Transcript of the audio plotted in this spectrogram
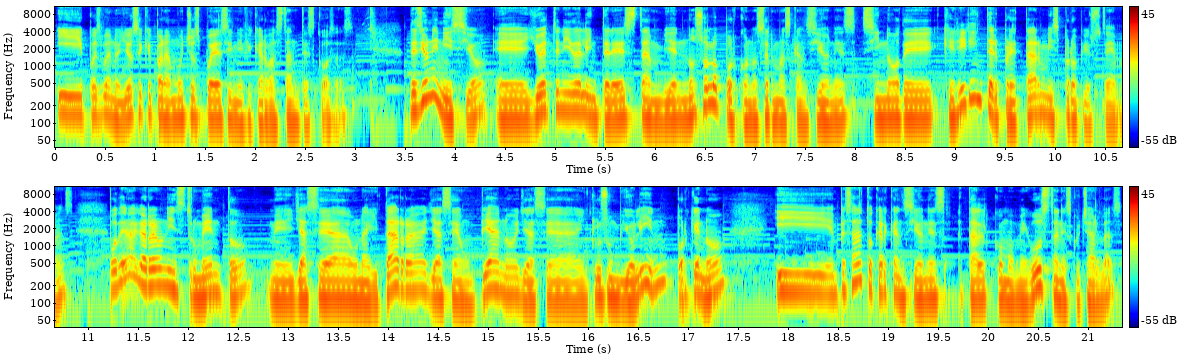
Y pues bueno, yo sé que para muchos puede significar bastantes cosas. Desde un inicio, eh, yo he tenido el interés también no solo por conocer más canciones, sino de querer interpretar mis propios temas, poder agarrar un instrumento, ya sea una guitarra, ya sea un piano, ya sea incluso un violín, ¿por qué no? Y empezar a tocar canciones tal como me gustan escucharlas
